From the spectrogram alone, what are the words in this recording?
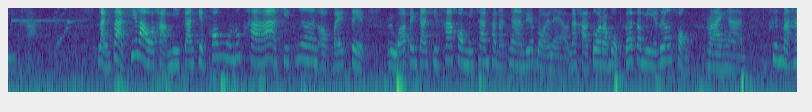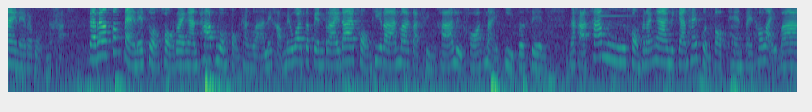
Ease ค่ะ หลังจากที่เราค่ะมีการเก็บข้อมูลลูกค้าคิดเงินออกใบเสร็จ หรือว่าเป็นการคิดค่าคอมมิชชั่นพนักงานเรียบร้อยแล้วนะคะ ตัวระบบก็จะมีเรื่องของรายงานขึ้นมาให้ในระบบนะคะ จะเริ่มตั้งแต่ในส่วนของรายงานภาพรวมของทางร้านเลยค่ะ ไม่ว่าจะเป็นรายได้ของที่ร้านมาจากสินค้าหรือคอสไหนกี่เปอร์เซ็นต์นะคะ ค่ามือของพนักงานมีการให้ผลตอบแทนไปเท่าไหร่บ้าง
